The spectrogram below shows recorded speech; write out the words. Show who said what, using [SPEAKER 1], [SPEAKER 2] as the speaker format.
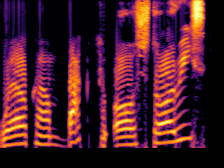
[SPEAKER 1] Welcome back to All Stories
